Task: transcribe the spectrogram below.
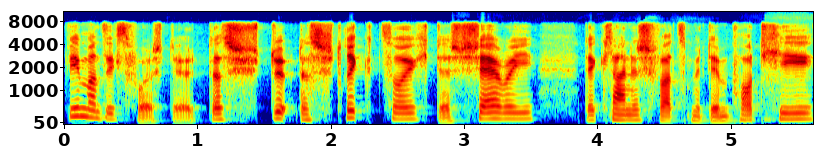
wie man sich's vorstellt, das, St das Strickzeug, der Sherry, der kleine Schwarz mit dem Portier.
